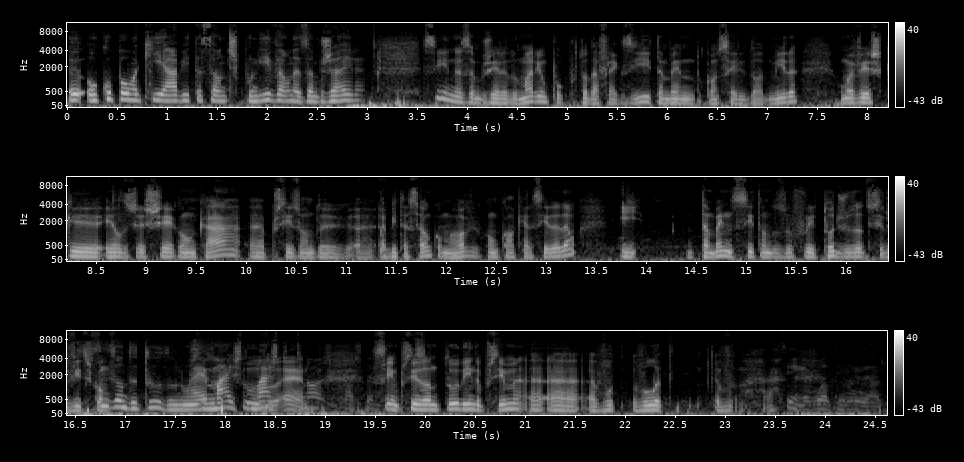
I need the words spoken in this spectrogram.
Uh, ocupam aqui a habitação disponível na Zambujeira? Sim, na Zambujeira do Mar e um pouco por toda a freguesia e também no Conselho de Odmira, uma vez que eles chegam cá, uh, precisam de uh, habitação, como é óbvio, como qualquer cidadão, e também necessitam de usufruir todos os outros serviços. Precisam como... de tudo, não é? mais, tudo, mais do é. que nós. Sim, precisam de tudo e ainda por cima a, a, a, volat... Sim, a volatilidade.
